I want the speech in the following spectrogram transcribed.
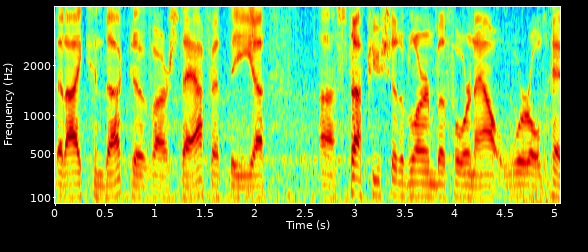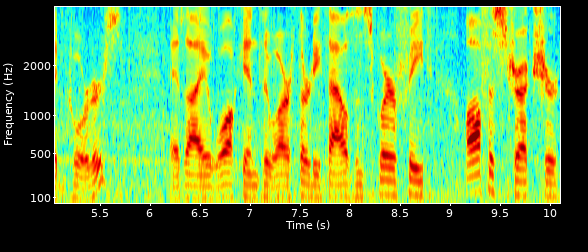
that I conduct of our staff at the uh, uh, Stuff You Should Have Learned Before Now World Headquarters, as I walk into our 30,000 square feet office structure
